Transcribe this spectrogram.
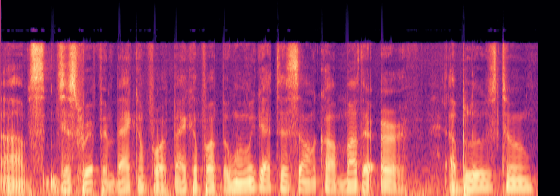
uh, just riffing back and forth, back and forth. But when we got to a song called "Mother Earth," a blues tune,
